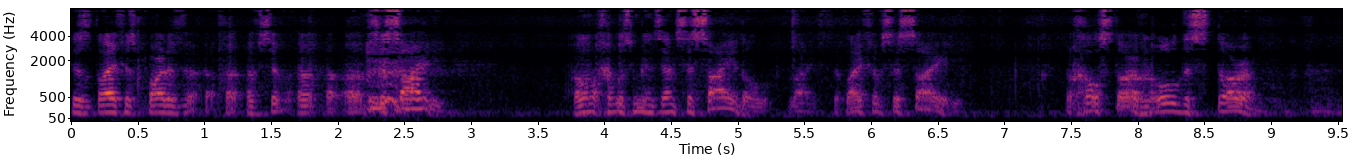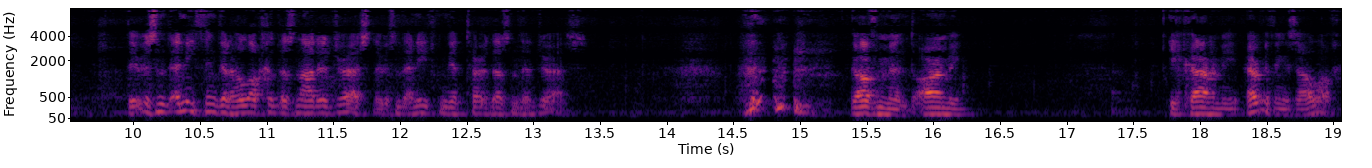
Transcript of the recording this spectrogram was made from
his life is part of uh, uh, of, of, uh, of society. Olam means then societal life, the life of society. The whole story and all the storm. There isn't anything that halacha does not address. There isn't anything that Torah doesn't address. Government, army, economy, everything is halach.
